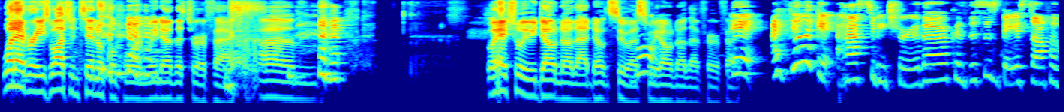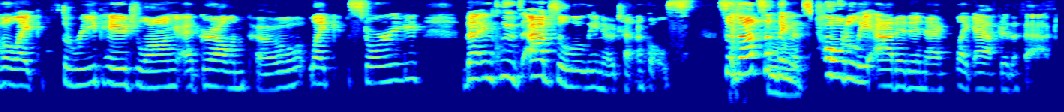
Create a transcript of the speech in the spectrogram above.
Whatever. He's watching tentacle porn. We know this for a fact. Um, well, actually, we don't know that. Don't sue us. we don't know that for a fact. It, I feel like it has to be true though, because this is based off of a like three page long Edgar Allan Poe like story that includes absolutely no tentacles. So that's something Mhm. that's totally added in like after the fact.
